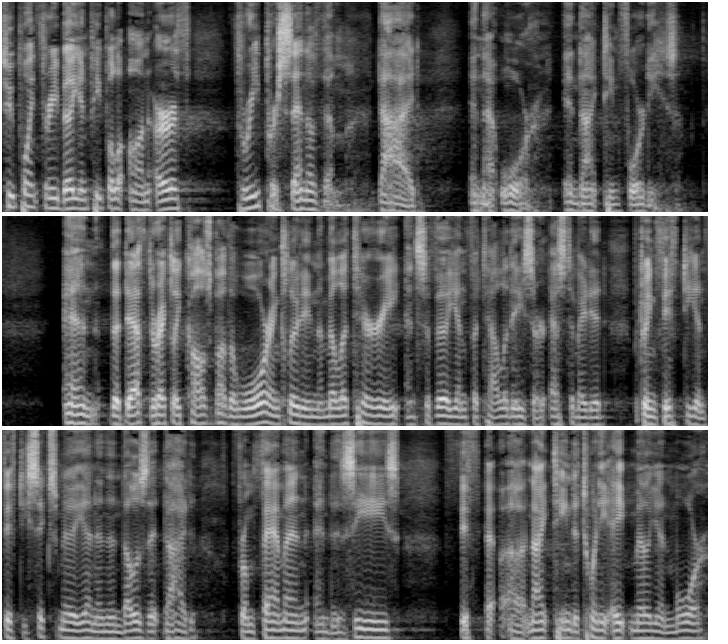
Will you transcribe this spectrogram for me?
2.3 billion people on earth, 3% of them died in that war in 1940s. And the death directly caused by the war, including the military and civilian fatalities, are estimated between 50 and 56 million. And then those that died from famine and disease, uh, 19 to 28 million more.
